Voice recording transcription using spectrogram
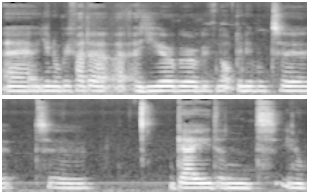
uh, you know we've had a, a year where we've not been able to to guide and you know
